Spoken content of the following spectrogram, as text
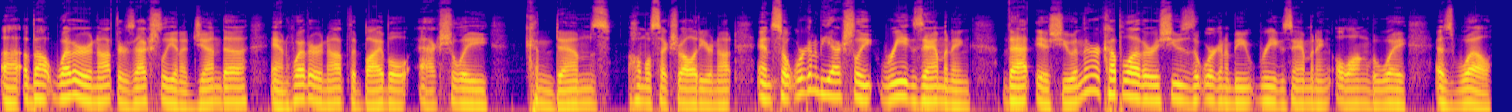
uh, about whether or not there's actually an agenda and whether or not the Bible actually condemns homosexuality or not. And so we're going to be actually re-examining that issue. And there are a couple other issues that we're going to be re-examining along the way as well.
